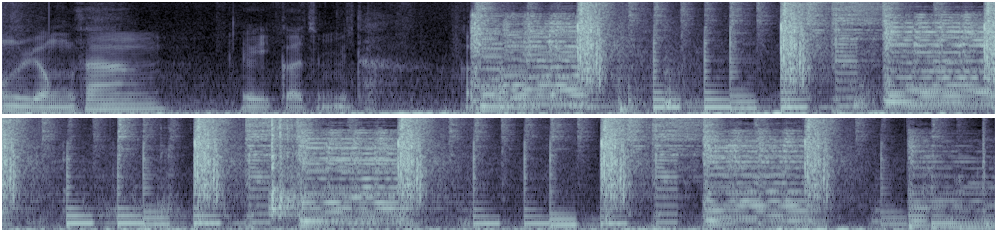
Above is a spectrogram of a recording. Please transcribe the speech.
오늘 영상 여기까지입니다. 감사합니다. Thank you.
